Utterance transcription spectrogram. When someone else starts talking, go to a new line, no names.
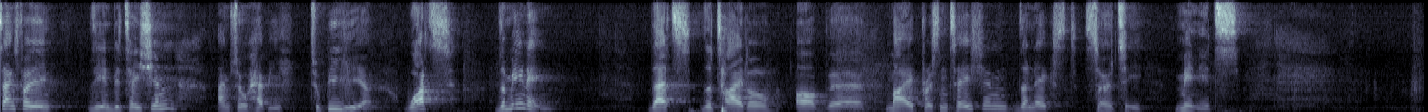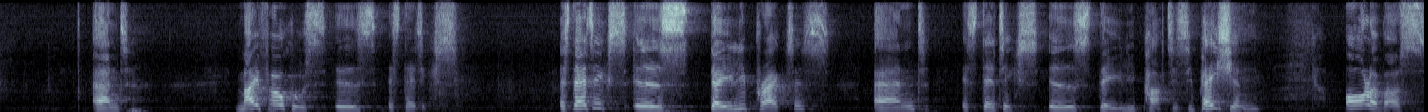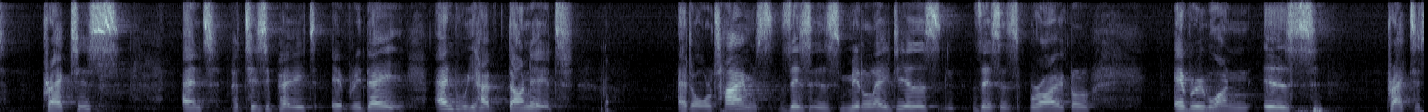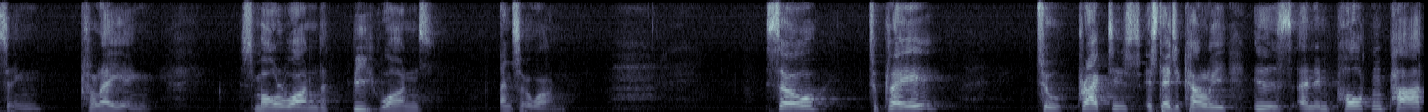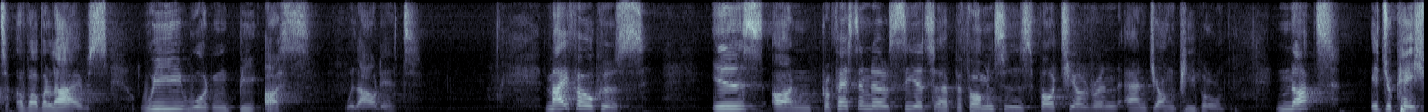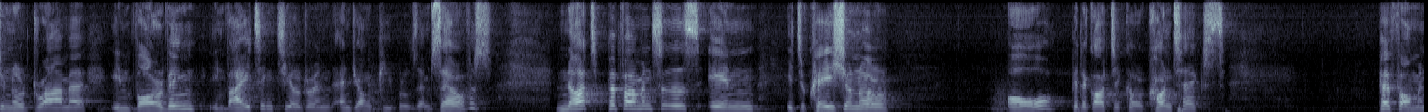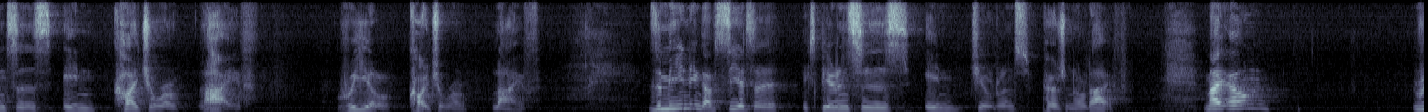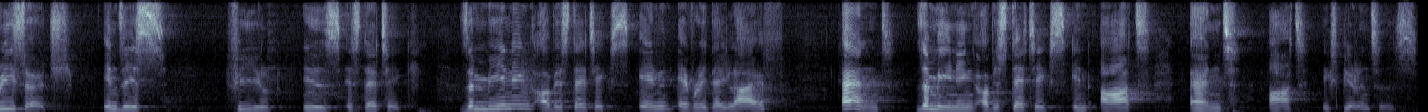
Thanks for the invitation. I'm so happy to be here. What's the meaning? That's the title of uh, my presentation, the next 30 minutes. And my focus is aesthetics. Aesthetics is daily practice and aesthetics is daily participation. All of us practice and participate every day, and we have done it at all times. This is Middle Ages, this is Bruegel. Everyone is practicing, playing. Small ones, big ones, and so on. So, to play, to practice aesthetically is an important part of our lives. We wouldn't be us without it. My focus is on professional theater performances for children and young people, not educational drama involving, inviting children and young people themselves, not performances in educational or pedagogical contexts, performances in cultural life, real cultural life. The meaning of theater experiences in children's personal life. My own research in this field is aesthetic, the meaning of aesthetics in everyday life, and the meaning of aesthetics in art and art experiences.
